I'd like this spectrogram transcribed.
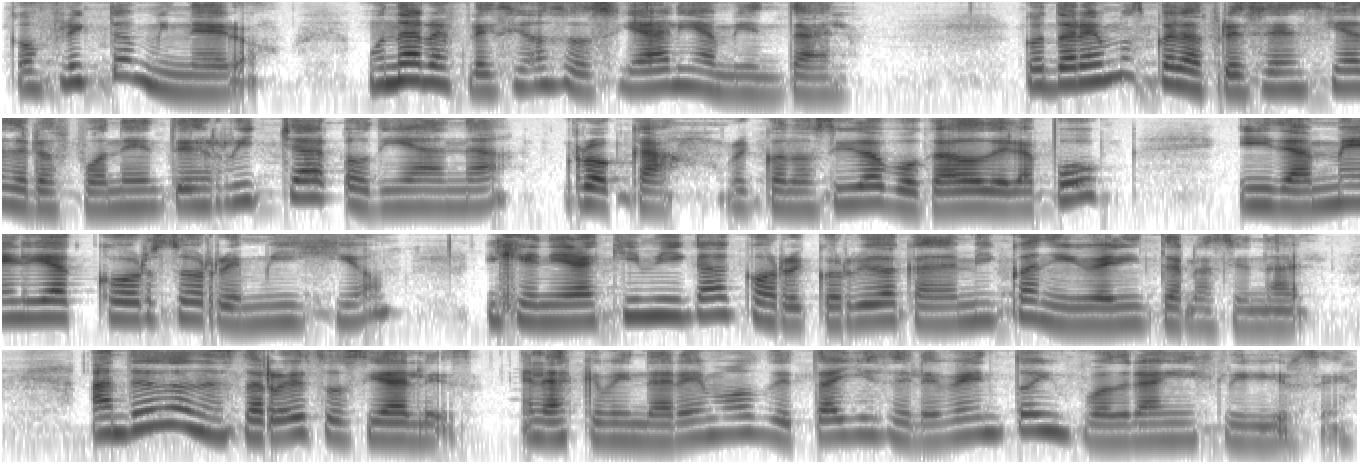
Conflicto Minero, una reflexión social y ambiental. Contaremos con la presencia de los ponentes Richard Odiana Roca, reconocido abogado de la PUC, y Damelia Corso Remigio, ingeniera química con recorrido académico a nivel internacional. Antes de nuestras redes sociales, en las que brindaremos detalles del evento y podrán inscribirse.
